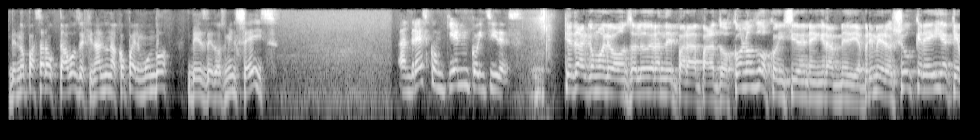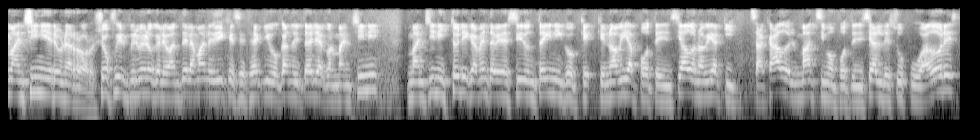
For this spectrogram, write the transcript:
de no pasar octavos de final de una Copa del Mundo desde 2006. Andrés, ¿con quién coincides? ¿Qué tal? ¿Cómo le va? Un saludo grande para, para, todos. Con los dos coinciden en gran medida. Primero, yo creía que Mancini era un error. Yo fui el primero que levanté la mano y dije se está equivocando Italia con Mancini. Mancini históricamente había sido un técnico que, que no había potenciado, no había sacado el máximo potencial de sus jugadores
